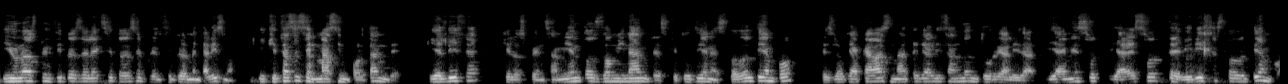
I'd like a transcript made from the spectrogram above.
Y uno de los principios del éxito es el principio del mentalismo. Y quizás es el más importante. Y él dice que los pensamientos dominantes que tú tienes todo el tiempo es lo que acabas materializando en tu realidad. Y a, eso, eso te diriges todo el tiempo.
